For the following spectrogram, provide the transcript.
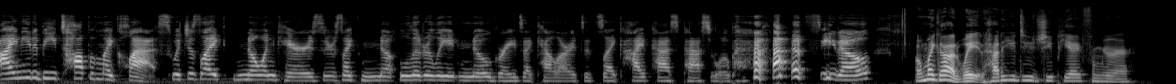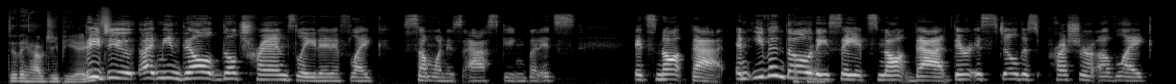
I need to be top of my class, which is like no one cares. There's like no literally no grades at CalArts. It's like high pass, pass, low pass, you know? Oh my god, wait, how do you do GPA from your do they have GPAs? They do. I mean, they'll they'll translate it if like someone is asking, but it's it's not that. And even though Okay. they say it's not that, there is still this pressure of like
